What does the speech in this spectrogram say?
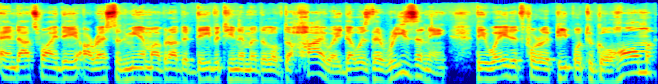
And that's why they arrested me and my brother David in the middle of the highway. That was the reasoning. They waited for the people to go home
